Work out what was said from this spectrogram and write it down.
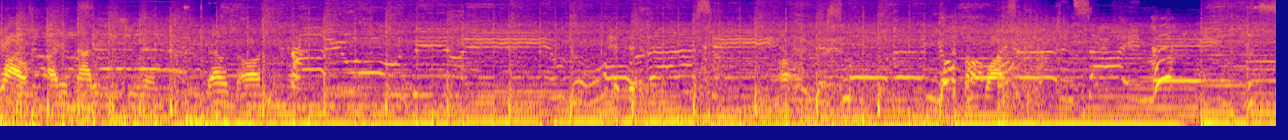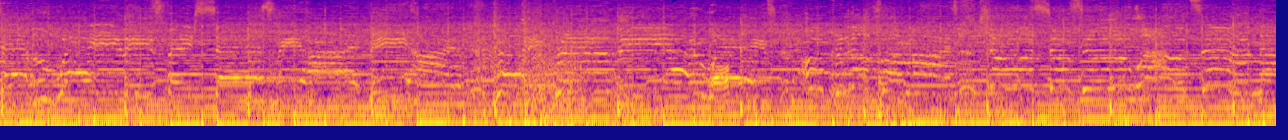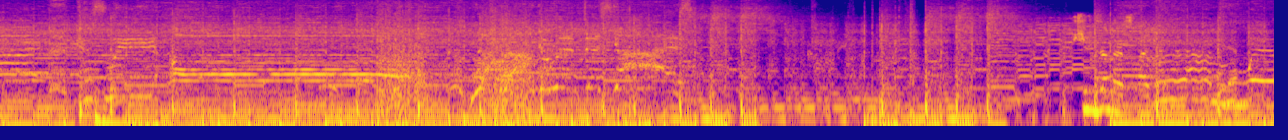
Wow, I did not even see him. That was awesome. In this, I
